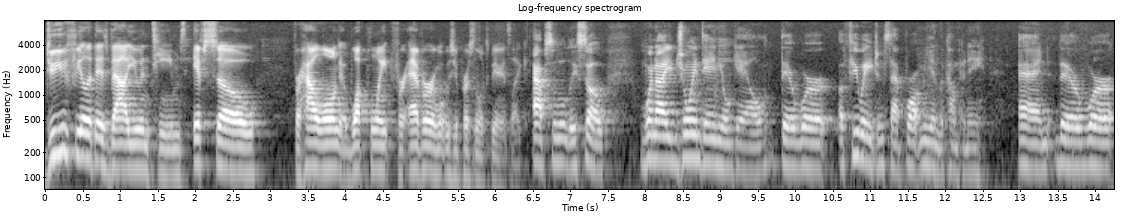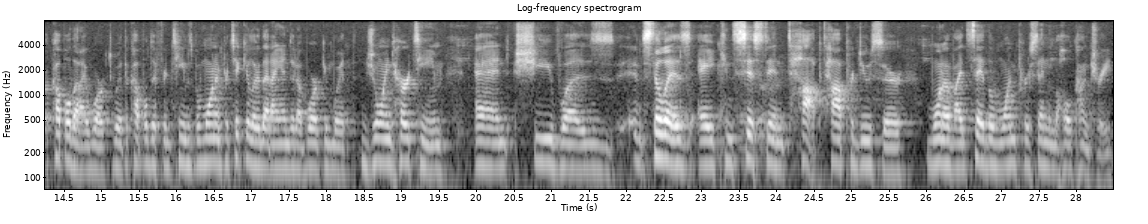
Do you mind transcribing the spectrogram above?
do you feel that there's value in teams if so for how long at what point forever and what was your personal experience like Absolutely. So when I joined Daniel Gale, there were a few agents that brought me in the company. And there were a couple that I worked with, a couple different teams, but one in particular that I ended up working with joined her team. And she was, and still is, a consistent top, top producer. One of, I'd say, the 1% in the whole country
